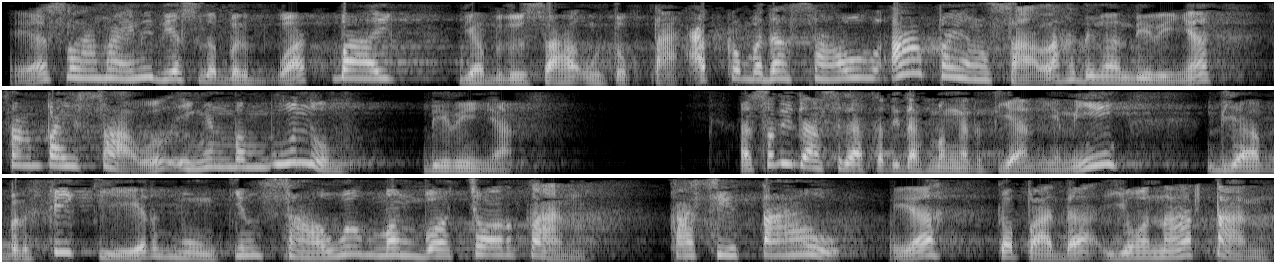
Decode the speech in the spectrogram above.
Ya, selama ini dia sudah berbuat baik, dia berusaha untuk taat kepada Saul. Apa yang salah dengan dirinya sampai Saul ingin membunuh dirinya? Nah, segala ketidakmengertian ini, dia berpikir mungkin Saul membocorkan, kasih tahu ya kepada Yonatan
